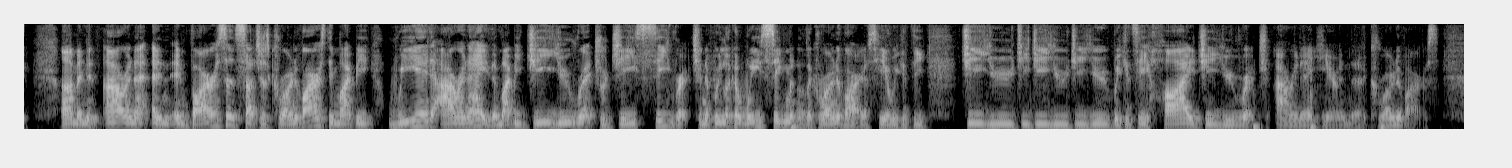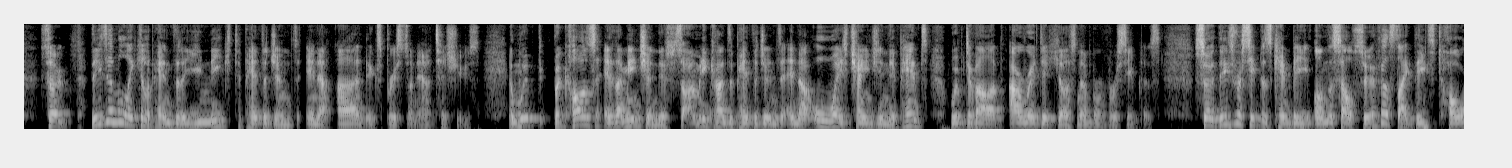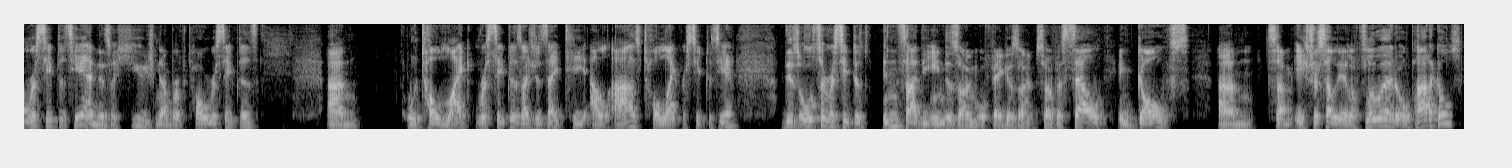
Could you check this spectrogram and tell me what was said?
Um, and in RNA and in viruses such as coronavirus, there might be weird RNA that might be GU rich or GC rich. And if we look at wee segment of the coronavirus, here we can see GU, GGU, GU. We can see high GU rich RNA here in the coronavirus. So these are molecular patterns that are unique to pathogens and aren't expressed on our tissues. And we've, because, as I mentioned, there's so many kinds of pathogens and they're always changing their PAMPs, we've developed a ridiculous number of receptors. So these receptors can be on the cell surface, like these toll receptors here, and there's a huge number of toll receptors. Um, or toll-like receptors, I should say, TLRs, toll-like receptors here. There's also receptors inside the endosome or phagosome. So if a cell engulfs um, some extracellular fluid or particles,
